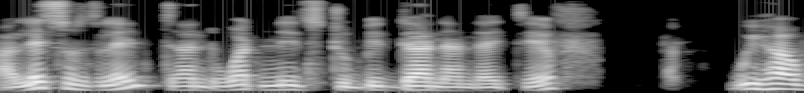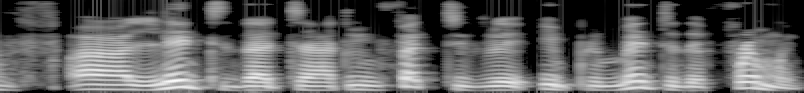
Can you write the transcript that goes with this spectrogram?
Uh, lessons learned and what needs to be done under ETF. We have uh, learned that uh, to effectively implement the framework,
